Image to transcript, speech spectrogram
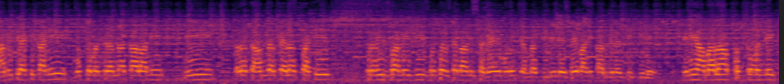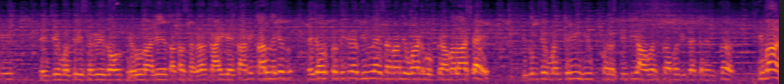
आम्ही त्या ठिकाणी मुख्यमंत्र्यांना काल आम्ही मी परत आमदार कैलास पाटील प्रवीण स्वामीजी स्वतंत्र साहेब आम्ही सगळे म्हणून त्यांना दिलेले साहेब आणि काल विनंती केली. त्यांनी आम्हाला फक्त म्हणले की त्यांचे मंत्री सगळे जाऊन फिरून आले. आता सगळं काय घ्यायचं? आम्ही काल लगेच त्याच्यावर प्रतिक्रिया दिली नाही सर आम्ही वाट बघतोय. आम्हाला आशा आहे की तुमचे मंत्री ही परिस्थिती अवस्था बघितल्याच्या नंतर किमान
